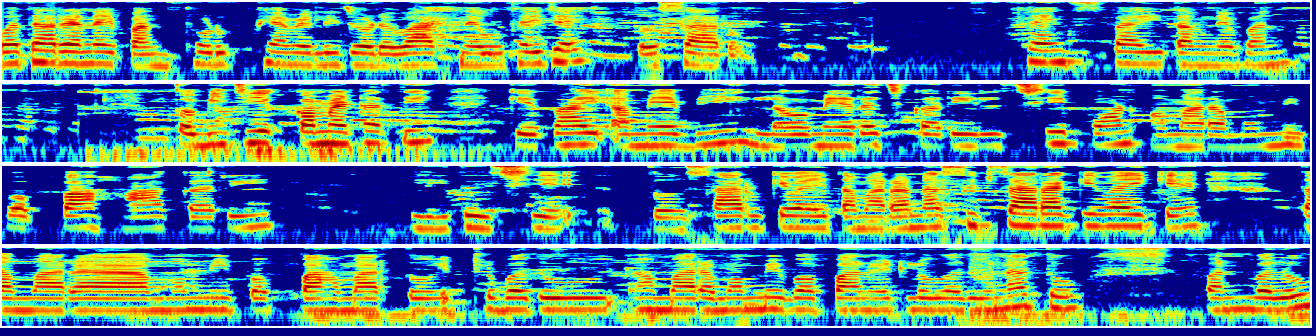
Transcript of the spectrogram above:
વધારે નહીં પણ થોડુંક ફેમિલી જોડે વાત ને એવું થઈ જાય તો સારું. થેન્ક્સ ભાઈ, તમને પણ. તો બીજી એક કમેન્ટ હતી કે, ભાઈ, અમે બી લવ મેરેજ કરેલ છે, પણ અમારા મમ્મી પપ્પા હા કરી લીધું છે. તો સારું કહેવાય, તમારા નસીબ સારા કહેવાય કે તમારા મમ્મી પપ્પા અમારે તો એટલું બધું, અમારા મમ્મી પપ્પાનું એટલું બધું નહોતું, પણ બધું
